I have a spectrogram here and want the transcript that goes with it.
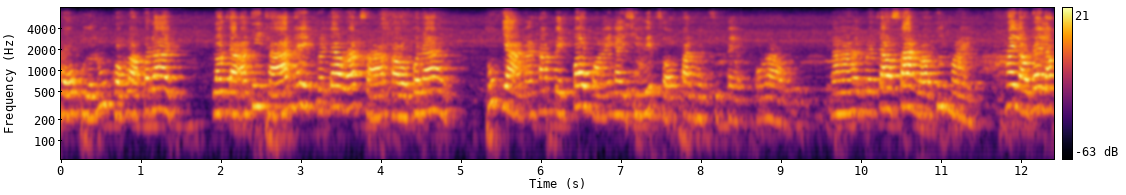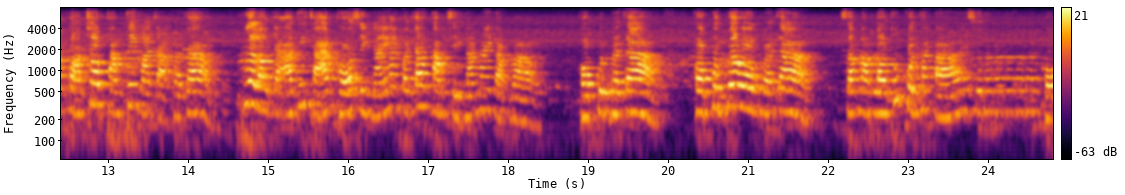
ขอเผื่อลูกของเราก็ได้ เราจะอธิษฐานให้พระเจ้ารักษาเราก็ได้ ทุกอย่างนะคะเป็นเป้าหมายในชีวิต 2068 ของเรานะคะให้พระเจ้าสร้างเราขึ้นใหม่ ให้เราได้รับความชอบธรรมที่มาจากพระเจ้า เพื่อเราจะอธิษฐานขอสิ่งไหนให้พระเจ้าทำสิ่งนั้นให้กับเรา ขอบคุณพระเจ้า ขอบคุณพระองค์พระเจ้าสำหรับเราทุกคนทั้งหลายขอ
